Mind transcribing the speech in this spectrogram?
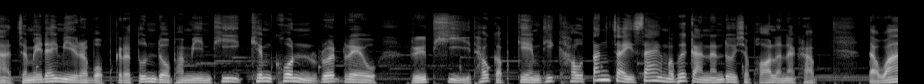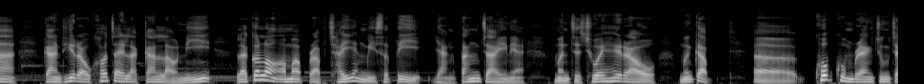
อาจจะไม่ได้มีระบบกระตุ้นโดพามีนที่เข้มข้นรวดเร็ว หรือถี่เท่ากับเกมที่เขาตั้งใจสร้างมาเพื่อการนั้นโดยเฉพาะแล้วนะครับ แต่ว่าการที่เราเข้าใจหลักการเหล่านี้ แล้วก็ลองเอามาปรับใช้อย่างมีสติอย่างตั้งใจเนี่ยมันจะช่วยให้เราเหมือนกับควบคุมแรงจูงใจ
